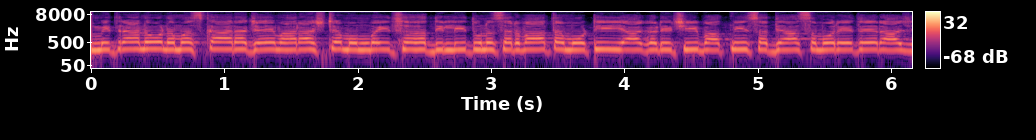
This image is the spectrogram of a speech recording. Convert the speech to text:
मित्रांनो नमस्कार. जय महाराष्ट्र. मुंबईसह दिल्लीतून सर्वात मोठी या घडीची बातमी सध्या समोर येते. राज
